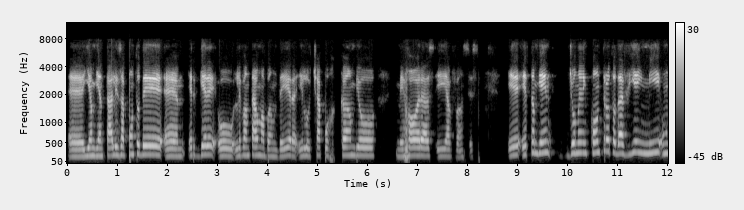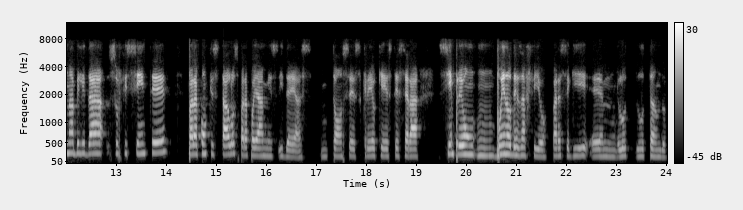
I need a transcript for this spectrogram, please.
é, e ambientais a ponto de é, erguer ou levantar uma bandeira e lutar por cambio, melhoras e avanços. E, e também eu não encontro todavia em mim uma habilidade suficiente para conquistá-los, para apoiar minhas ideias. Então, creio que este será sempre um, um bom desafio para seguir eh, lutando.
